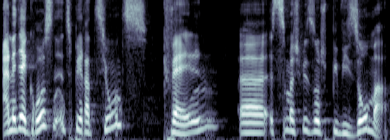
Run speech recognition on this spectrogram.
Eine der großen Inspirationsquellen äh, ist zum Beispiel so ein Spiel wie Soma.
